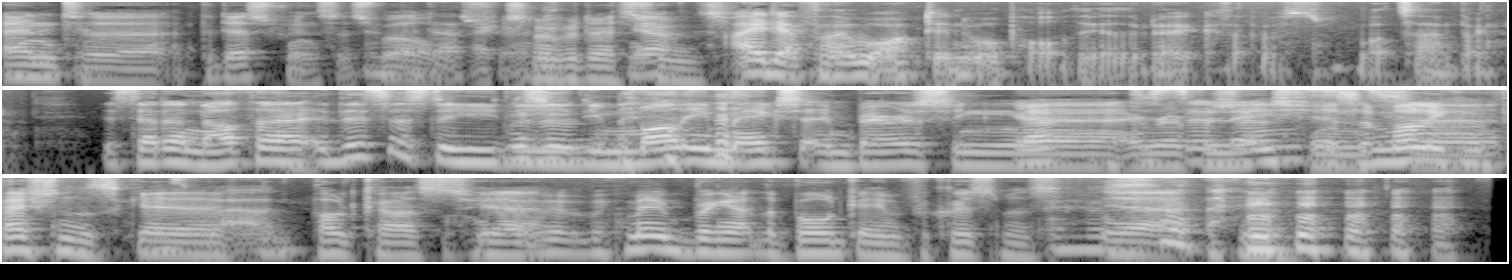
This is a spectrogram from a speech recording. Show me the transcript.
and uh, pedestrians as And well. pedestrians. For Actually, pedestrians. I definitely walked into a pole the other day because I was WhatsApping. Is that another? This is the the, the Molly makes embarrassing Yeah. uh, Decisions. revelations. It's a Molly uh, Confessions uh, podcast. Yeah. Yeah. We, we can maybe bring out the board game for Christmas. Yeah.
